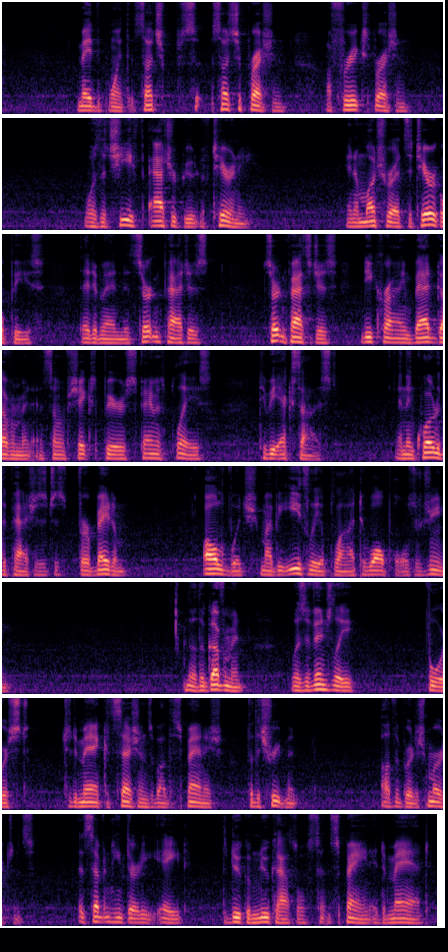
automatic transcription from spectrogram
made the point that such, such suppression of free expression was the chief attribute of tyranny. In a much read satirical piece, they demanded certain patches certain passages decrying bad government in some of Shakespeare's famous plays to be excised, and then quoted the passages just verbatim, all of which might be easily applied to Walpole's regime. Though the government was eventually forced to demand concessions by the Spanish for the treatment of the British merchants. In 1738, the Duke of Newcastle sent Spain a demand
